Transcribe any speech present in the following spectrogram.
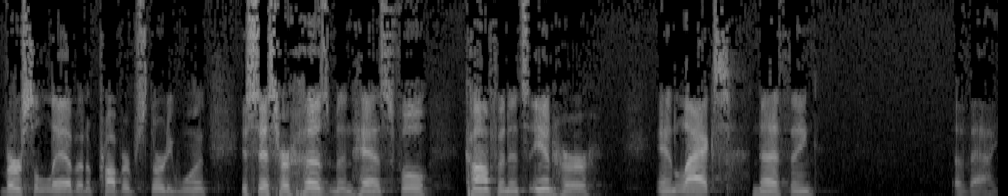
verse 11 of Proverbs 31. It says, Her husband has full confidence in her and lacks nothing of value.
